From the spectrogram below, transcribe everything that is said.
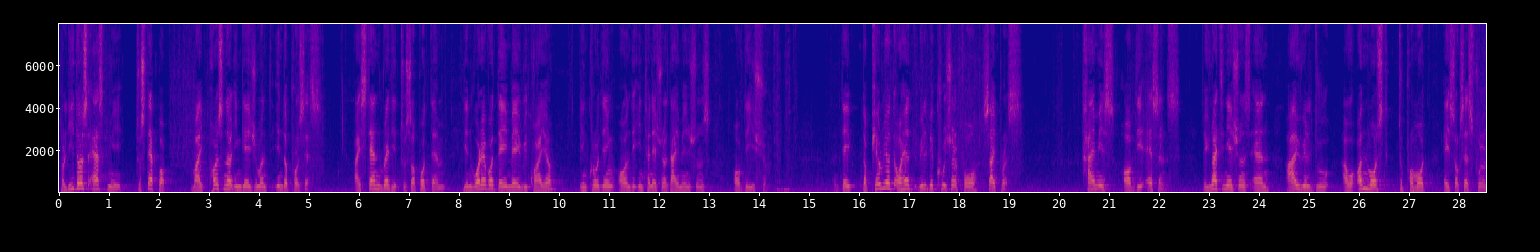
The leaders asked me to step up my personal engagement in the process. I stand ready to support them in whatever they may require, including on the international dimensions of the issue. They, the period ahead will be crucial for Cyprus. Time is of the essence. The United Nations and I will do our utmost to promote a successful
